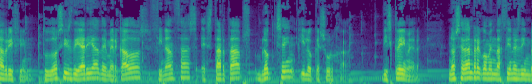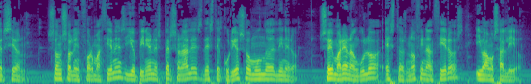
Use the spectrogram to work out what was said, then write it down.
a Briefing, tu dosis diaria de mercados, finanzas, startups, blockchain y lo que surja. Disclaimer, no se dan recomendaciones de inversión, son solo informaciones y opiniones personales de este curioso mundo del dinero. Soy Mariano Angulo, esto es No Financieros y vamos al lío.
